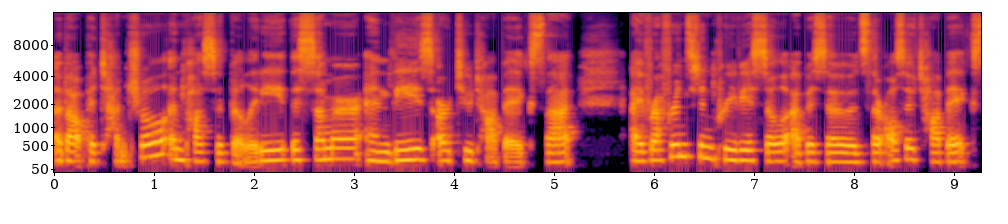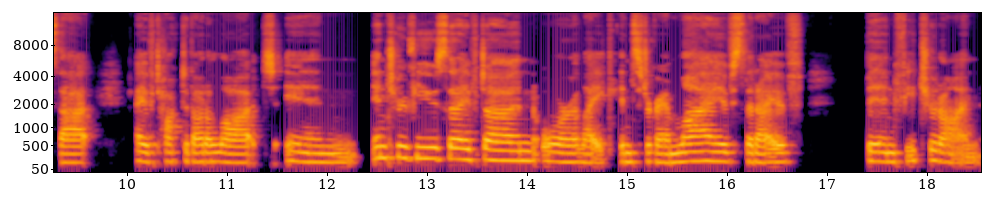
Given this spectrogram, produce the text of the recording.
about potential and possibility this summer. And these are two topics that I've referenced in previous solo episodes. They're also topics that I've talked about a lot in interviews that I've done or like Instagram lives that I've been featured on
